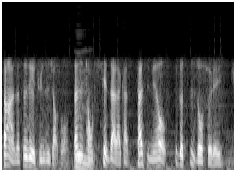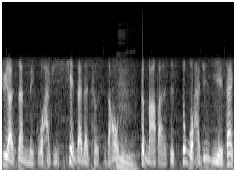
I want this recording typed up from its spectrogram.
当然了，这是一个军事小说，但是从现在来看，三十年后这个自走水雷居然是在美国海军现在在测试，然后更麻烦的是，中国海军也在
